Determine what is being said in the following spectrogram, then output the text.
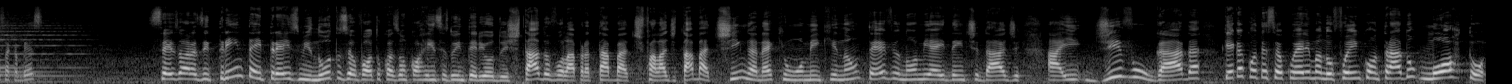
essa cabeça? 6 horas e 33 minutos, eu volto com as ocorrências do interior do estado. Eu vou lá para falar de Tabatinga, né? Que um homem que não teve o nome e a identidade aí divulgada. O que, que aconteceu com ele, Manu? Foi encontrado morto.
